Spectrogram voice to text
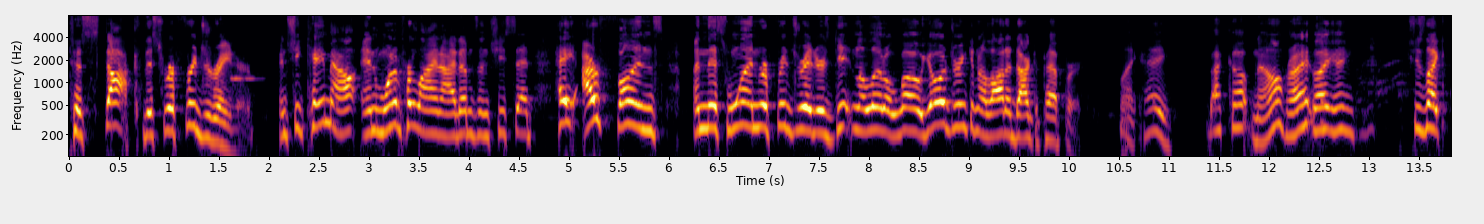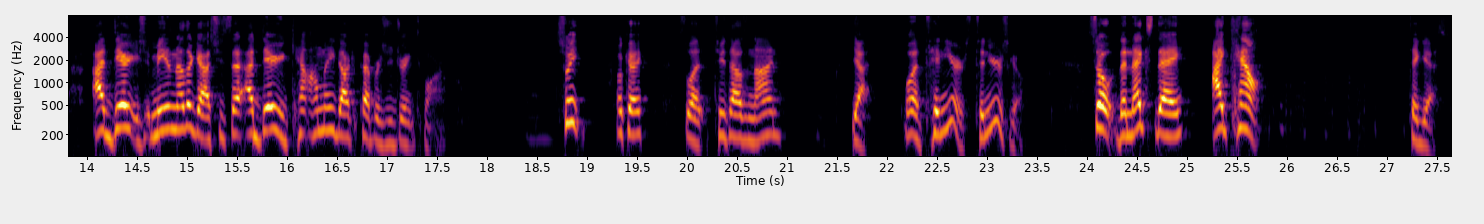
to stock this refrigerator. And she came out and one of her line items and she said, Hey, our funds in this one refrigerator is getting a little low. Y'all are drinking a lot of Dr. Pepper. I'm like, hey, back up now, right? Like, she's like, I dare you. Me and another guy, she said, I dare you count how many Dr. Peppers you drink tomorrow. Sweet. Okay. So what, 2009? Yeah. What, 10 years? 10 years ago. So the next day, I count. Take a guess.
